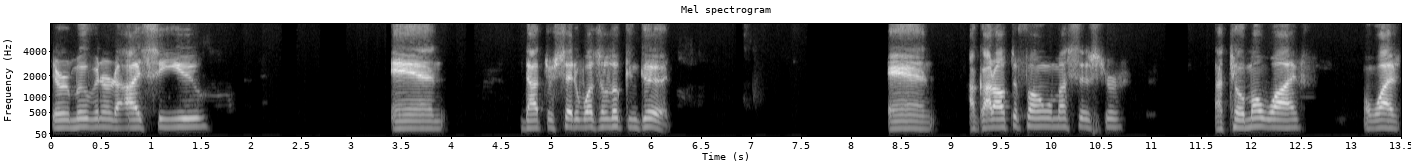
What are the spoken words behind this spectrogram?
They were moving her to ICU. And doctor said it wasn't looking good. And I got off the phone with my sister. I told my wife. My wife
